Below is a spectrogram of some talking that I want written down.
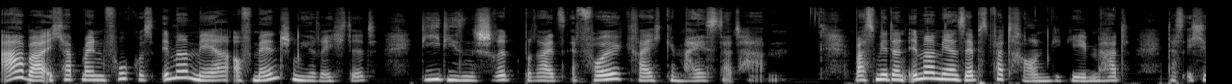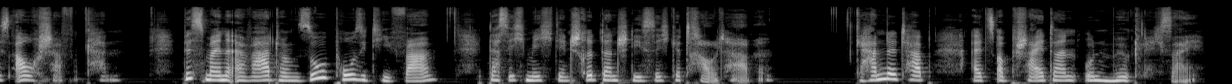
Aber ich habe meinen Fokus immer mehr auf Menschen gerichtet, die diesen Schritt bereits erfolgreich gemeistert haben. was mir dann immer mehr Selbstvertrauen gegeben hat, dass ich es auch schaffen kann. Bis meine Erwartung so positiv war, dass ich mich den Schritt dann schließlich getraut habe. Gehandelt habe, als ob Scheitern unmöglich sei.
